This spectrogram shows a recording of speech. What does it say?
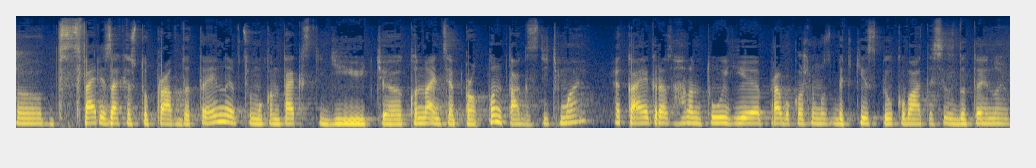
в сфері захисту прав дитини в цьому контексті діють конвенція про контакт з дітьми. Яка якраз гарантує право кожному з батьків спілкуватися з дитиною,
